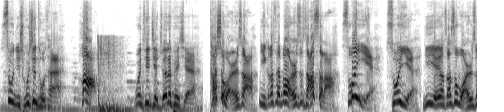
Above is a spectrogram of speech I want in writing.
送你重新投胎，哈！问题解决了，佩奇，他是我儿子，你刚才把我儿子砸死了，所以，所以你也要砸死我儿子？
